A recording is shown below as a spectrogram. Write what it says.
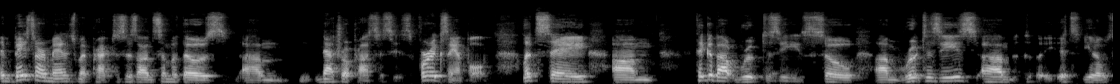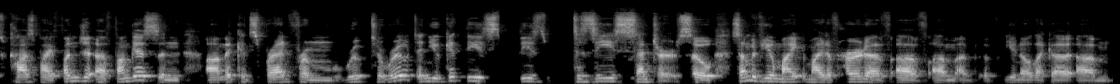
and base our management practices on some of those um, natural processes. For example, let's say um, think about root disease. So um, root disease, um, it's you know it's caused by fungi- uh, fungus, and um, it can spread from root to root, and you get these these disease centers. So some of you might might have heard of of, um, of you know like a um,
